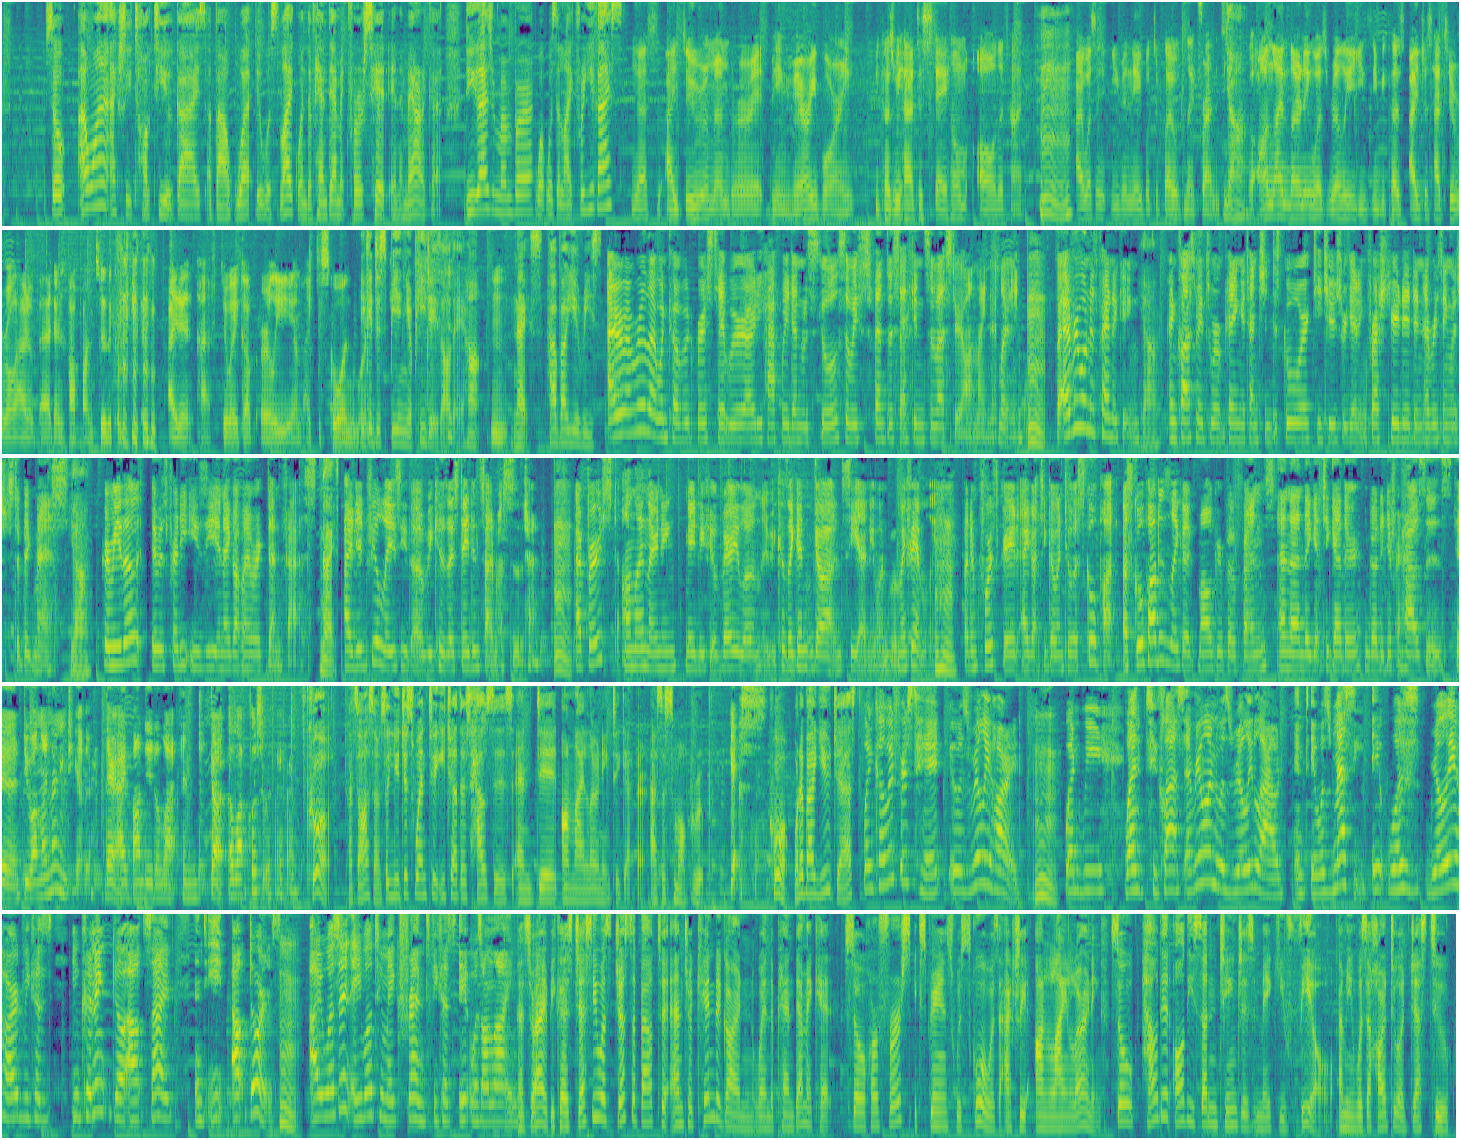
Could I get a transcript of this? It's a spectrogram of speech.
So I want to actually talk to you guys about what it was like when the pandemic first hit in America. Do you guys remember what was it like for you guys? Yes, I do remember it being very boring because we had to stay home all the time. Mm. I wasn't even able to play with my friends. Yeah. The online learning was really easy because I just had to roll out of bed and hop onto the computer. I didn't have to wake up early and bike to school in the morning. You could just be in your PJs all day, huh? Mm. Nice. How about you, Reis? I remember that when COVID first hit, we were already halfway done with school, so we spent the second semester online learning. Mm. But everyone was panicking. Yeah. And classmates weren't paying attention to schoolwork, teachers were getting frustrated, and everything was just a big mess. Yeah. For me, though, it was pretty easy and I got my work done fast. Nice. I did feel lazy, though, because I stayed inside most of the time. Mm. At first, online learning made me feel very lonely because I couldn't go out and see anyone but my family. Mm-hmm. But in fourth grade, I got to go into a school pod. A school pod is like a small group of friends, and then they get together and go to different houses to do online learning together. There, I bonded a lot and got a lot closer with my friends. Cool. That's awesome. So you just went to each other's houses and did online learning together as a small group. Yes. Cool. What about you, Jess? When COVID first hit, it was really hard. Mm. When we went to class, everyone was really loud and it was messy. It was really hard because you couldn't go outside and eat outdoors. Mm. I wasn't able to make friends because it was online. That's right, because Jessie was just about to enter kindergarten when the pandemic hit. So her first experience with school was actually online learning. So how did all these sudden changes make you feel? I mean, was it hard to adjust to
